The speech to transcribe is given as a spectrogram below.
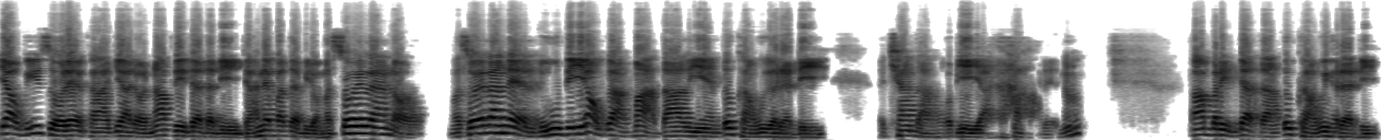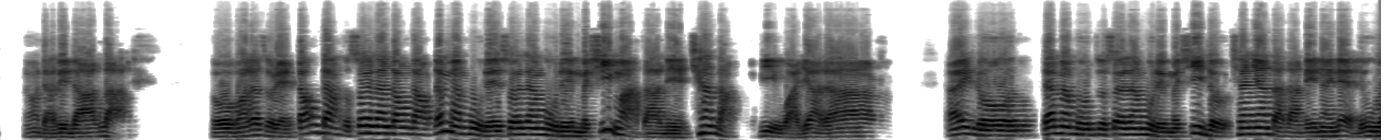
ပျောက်ပြီးဆိုတဲ့အခါကျတော့နပရိတ္တတိဒါနဲ့ပတ်သက်ပြီးတော့မစွဲလန်းတော့မစွဲလန်းတဲ့လူတစ်ယောက်ကမှသာလျင်ဒုက္ခဝိရတိအချမ်းသာကိုအပြည့်ရတာတဲ့နော်အပရိတ္တတံဒုက္ခဝိဟရတိ နော်ဒါလေးဒါလှတယ်ဟိုဘာလဲဆိုရင်တောင်းတဆိုဆွဲလန်းတောင်းတောင်းတက်မှတ်မှုတွေဆွဲလန်းမှုတွေမရှိမှသာလျင်ချမ်းသာအပြည့်ဝရတာအဲ့လိုတက်မှတ်မှုဆွဲလန်းမှုတွေမရှိလို့ချမ်းချမ်းသာသာနေနိုင်တဲ့လူက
